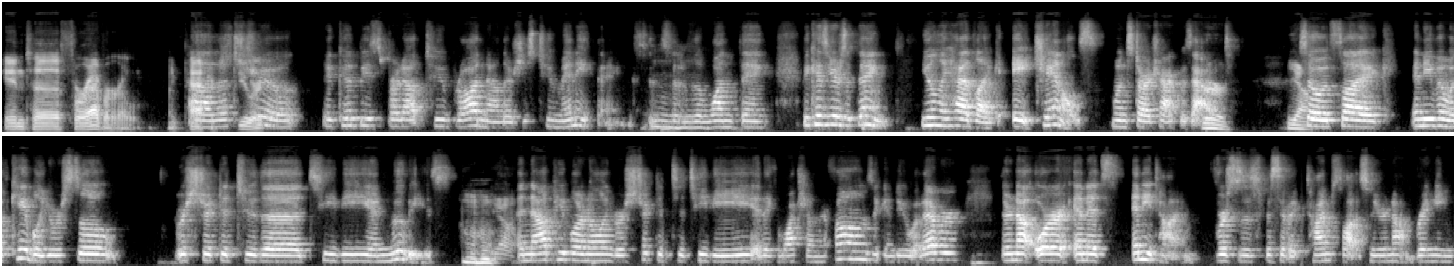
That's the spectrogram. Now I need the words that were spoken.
into forever like Uh, that's Stewart. true. It could be spread out too broad now. There's just too many things instead of the Mm-hmm. one thing. Because here's the thing you only had like eight channels when Star Trek was out. Sure. Yeah. So it's like, and even with cable, you were still restricted to the TV and movies. Mhm. yeah. And now people are no longer restricted to TV and they can watch it on their phones, they can do whatever. They're not, or, and it's anytime versus a specific time slot. So you're not bringing,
